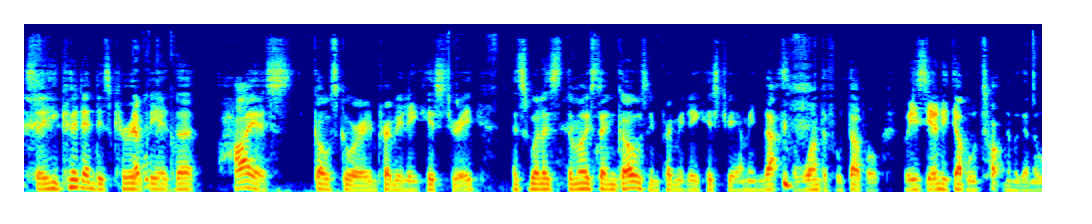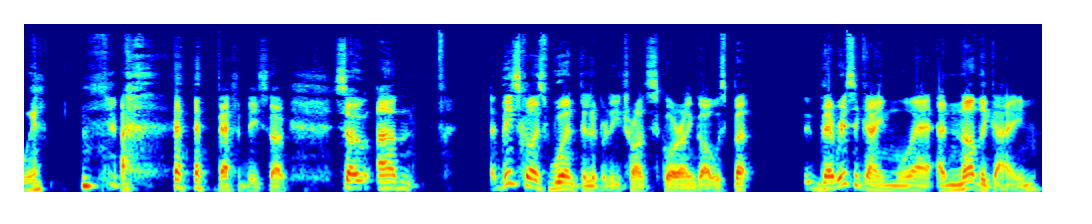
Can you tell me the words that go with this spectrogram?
so he could end his career be being the highest goal scorer in Premier League history, as well as the most own goals in Premier League history. I mean, that's a wonderful double. I mean, it's the only double Tottenham are going to win. Definitely so. So um, these guys weren't deliberately trying to score own goals, but there is a game where another game,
